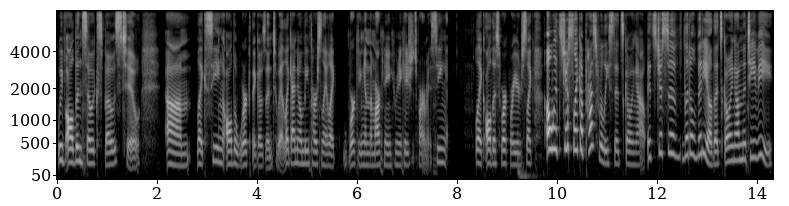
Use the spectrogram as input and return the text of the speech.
we've all been so exposed to. Um, like seeing all the work that goes into it. Like I know me personally, like working in the marketing and communications department, seeing like all this work where you're just like, oh, it's just like a press release that's going out. It's just a little video that's going on the TV.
